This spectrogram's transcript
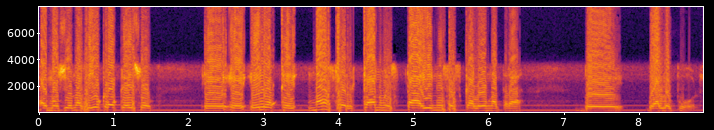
a emocionarse, yo creo que eso eh, eh, es lo que más cercano está ahí en ese escalón atrás de, de Albert Pujols.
